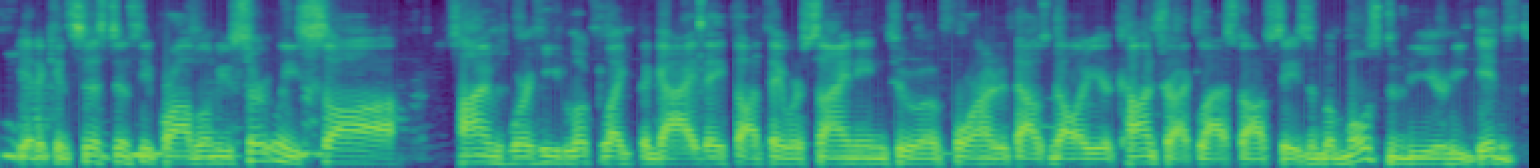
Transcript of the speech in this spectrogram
he had a consistency problem. You certainly saw times where he looked like the guy they thought they were signing to a $400,000 a year contract last offseason, but most of the year he didn't.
